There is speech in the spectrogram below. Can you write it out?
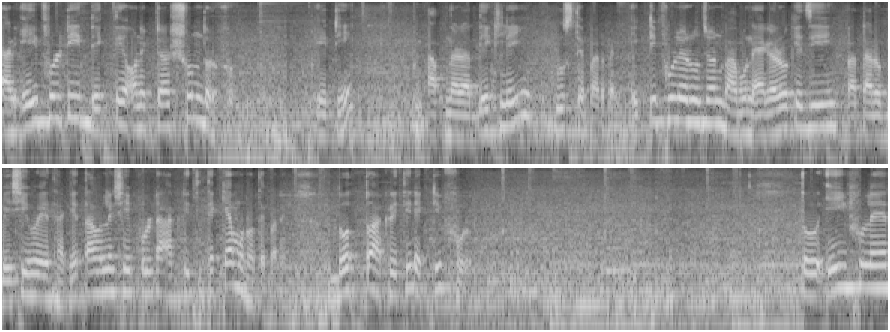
আর এই ফুলটি দেখতে অনেকটা সুন্দর ফুল। এটি আপনারা দেখলেই বুঝতে পারবেন। একটি ফুলের ওজন ভাবুন এগারো কেজি বা তারও বেশি হয়ে থাকে, তাহলে সেই ফুলটা আকৃতিতে কেমন হতে পারে? দত্ত আকৃতির একটি ফুল। তো এই ফুলের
